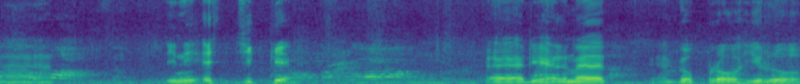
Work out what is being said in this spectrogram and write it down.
Nah, ini SG Cam eh, di helmet GoPro Hero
